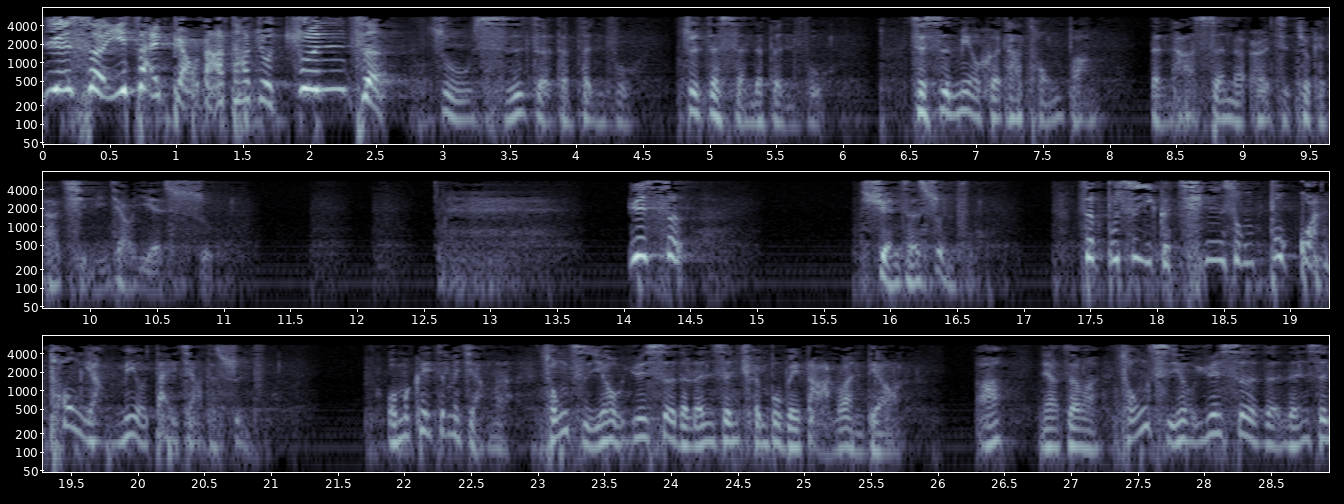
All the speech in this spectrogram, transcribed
约瑟一再表达，他就遵着。主使者的吩咐，遵着神的吩咐，只是没有和他同房。等他生了儿子，就给他起名叫耶稣。约瑟选择顺服，这不是一个轻松、不管痛痒、没有代价的顺服。我们可以这么讲啊，从此以后，约瑟的人生全部被打乱掉了啊！你要知道吗？从此以后，约瑟的人生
